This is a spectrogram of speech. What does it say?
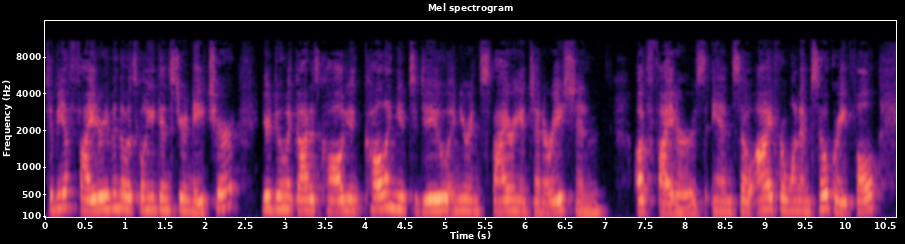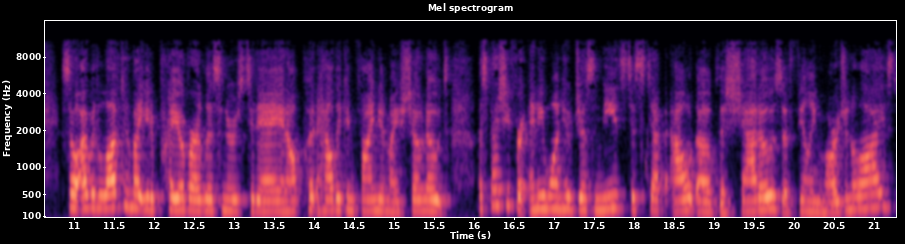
to be a fighter, even though it's going against your nature. You're doing what God has called you, calling you to do, and you're inspiring a generation of fighters. And so I, for one, am so grateful. So I would love to invite you to pray over our listeners today, and I'll put how they can find you in my show notes, especially for anyone who just needs to step out of the shadows of feeling marginalized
